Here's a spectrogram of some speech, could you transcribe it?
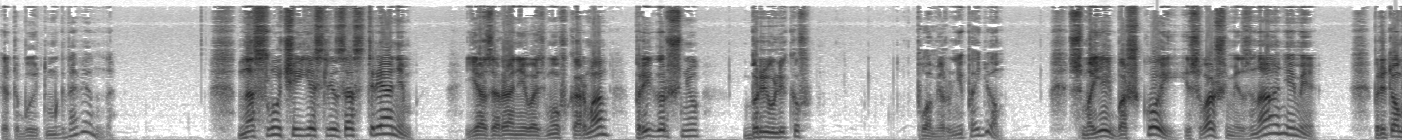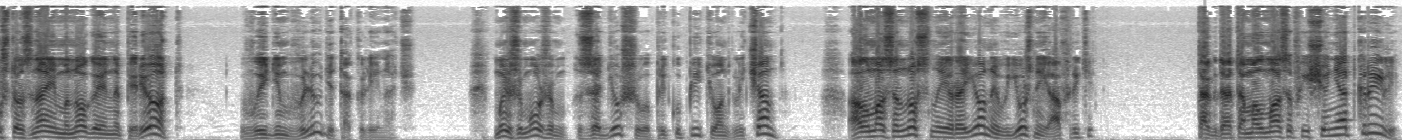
это будет мгновенно. На случай, если застрянем, я заранее возьму в карман пригоршню брюликов. По миру не пойдем. С моей башкой и с вашими знаниями, при том, что знаем многое наперед, выйдем в люди так или иначе. Мы же можем задешево прикупить у англичан алмазоносные районы в Южной Африке. Тогда там алмазов еще не открыли.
